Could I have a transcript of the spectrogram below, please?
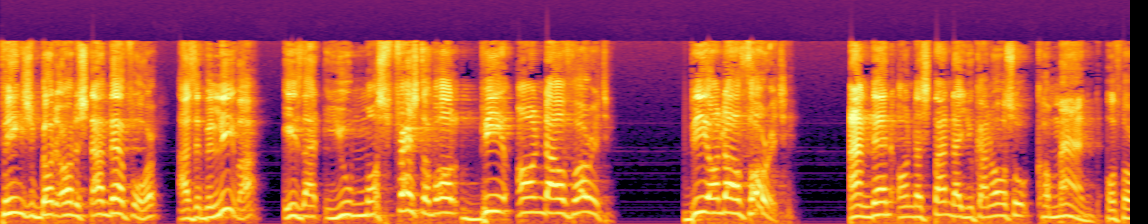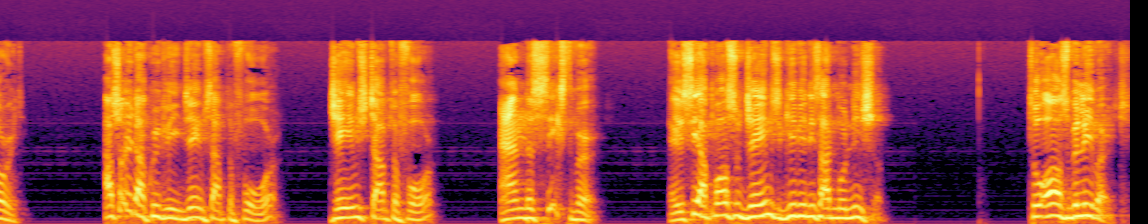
things you've got to understand, therefore, as a believer, is that you must first of all be under authority. Be under authority. And then understand that you can also command authority. I'll show you that quickly in James chapter 4. James chapter 4 and the sixth verse. And you see Apostle James giving his admonition to us believers.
